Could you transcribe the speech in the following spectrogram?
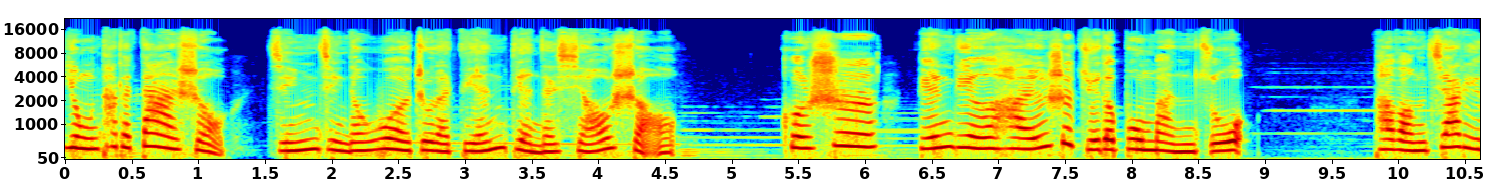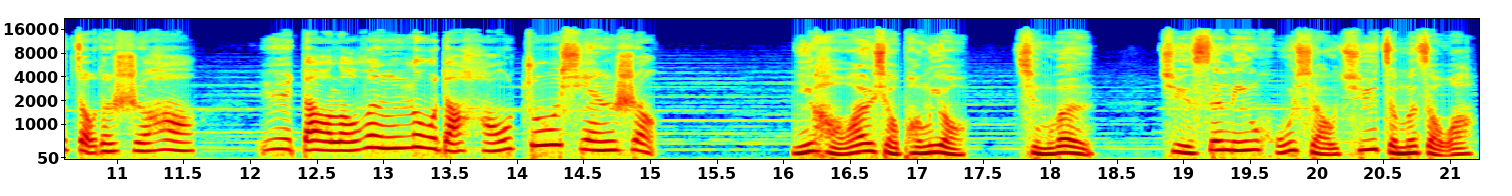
用她的大手紧紧地握住了点点的小手。可是。点点还是觉得不满足，他往家里走的时候，遇到了问路的豪猪先生。你好啊，小朋友，请问，去森林湖小区怎么走啊？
